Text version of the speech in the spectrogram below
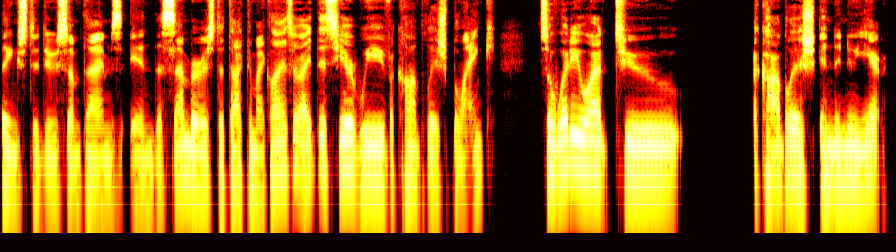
things to do sometimes in December is to talk to my clients. All right, this year we've accomplished blank. So, what do you want to accomplish in the new year?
